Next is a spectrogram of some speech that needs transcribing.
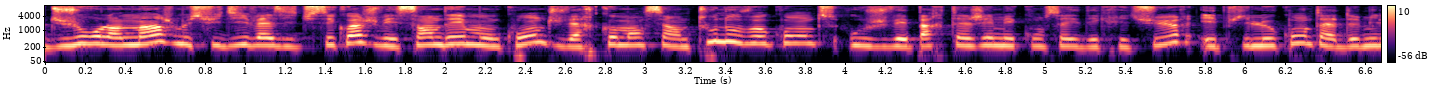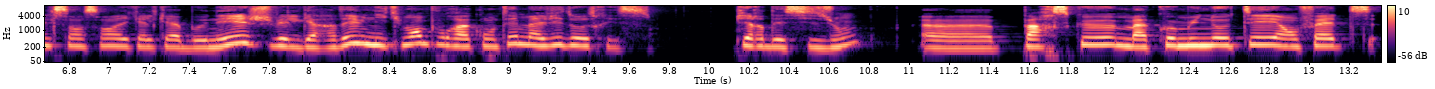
du jour au lendemain, je me suis dit, vas-y, tu sais quoi, je vais scinder mon compte, je vais recommencer un tout nouveau compte où je vais partager mes conseils d'écriture, et puis le compte à 2500 et quelques abonnés, je vais le garder uniquement pour raconter ma vie d'autrice. Pire décision, euh, parce que ma communauté, en fait,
